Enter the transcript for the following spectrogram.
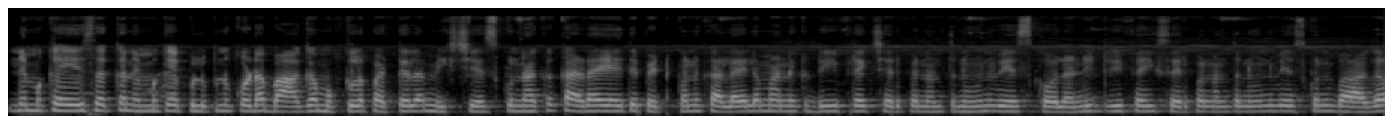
నిమ్మకాయ వేసాక నిమ్మకాయ పులుపును కూడా బాగా ముక్కలు పట్టేలా మిక్స్ చేసుకున్నాక కడాయి అయితే పెట్టుకొని కడాయిలో మనకి డీప్ ఫ్రైకి సరిపోయినంత నూనె వేసుకోవాలండి. డీప్ ఫ్రైకి సరిపోయినంత నూనె వేసుకొని బాగా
